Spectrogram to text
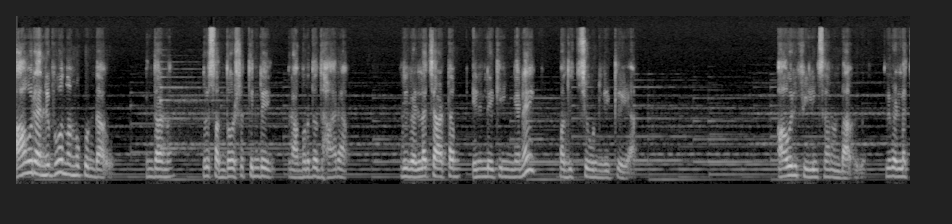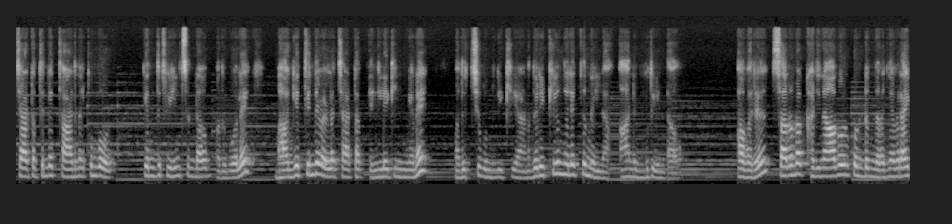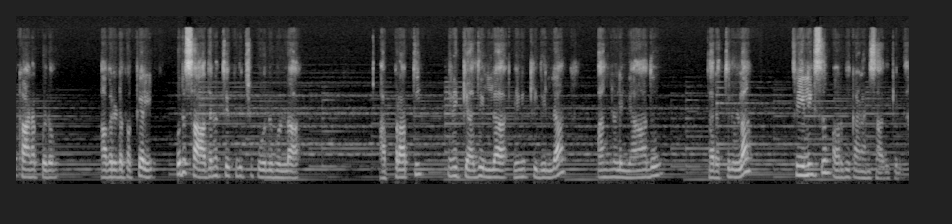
ആ ഒരു അനുഭവം നമുക്കുണ്ടാവും. എന്താണ്? ഒരു സന്തോഷത്തിന്റെ ഒരു അമൃതധാര ഒരു വെള്ളച്ചാട്ടം എന്നിലേക്ക് ഇങ്ങനെ പതിച്ചുകൊണ്ടിരിക്കുകയാണ്. ആ ഒരു ഫീലിങ്സ് ആണ് ഉണ്ടാവുക. ഒരു വെള്ളച്ചാട്ടത്തിന്റെ താഴെ നിൽക്കുമ്പോൾ എന്ത് ഫീലിങ്സ് ഉണ്ടാവും? അതുപോലെ ഭാഗ്യത്തിന്റെ വെള്ളച്ചാട്ടം എന്നിലേക്ക് ഇങ്ങനെ പതിച്ചുകൊണ്ടിരിക്കുകയാണ്. അതൊരിക്കലും നിലക്കുന്നില്ല ആ അനുഭൂതി ഉണ്ടാവും. അവർ സർവ ഖജനാവുകൾ കൊണ്ട് നിറഞ്ഞവരായി കാണപ്പെടും. അവരുടെ പക്കൽ ഒരു സാധനത്തെക്കുറിച്ച് പോലുമുള്ള അപ്രാപ്തി എനിക്കതില്ല എനിക്കിതില്ല അങ്ങനെയുള്ള യാതൊരു തരത്തിലുള്ള ഫീലിങ്സും അവർക്ക് കാണാൻ സാധിക്കില്ല.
